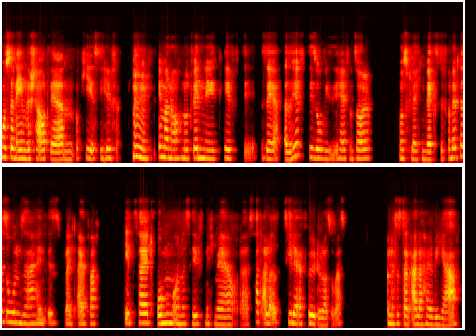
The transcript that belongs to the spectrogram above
muss dann eben geschaut werden: Okay, ist die Hilfe immer noch notwendig? Hilft sie sehr also, hilft sie so, wie sie helfen soll? Muss vielleicht 'n Wechsel von der Person sein? Ist vielleicht einfach die Zeit rum und es hilft nicht mehr oder es hat alle Ziele erfüllt oder so was. Und das ist dann alle 1/2 Jahr.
